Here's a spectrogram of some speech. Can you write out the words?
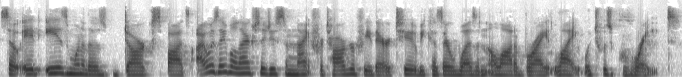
So it is one of those dark spots. I was able to actually do some night photography there too because because there wasn't a lot of bright light, which was great.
